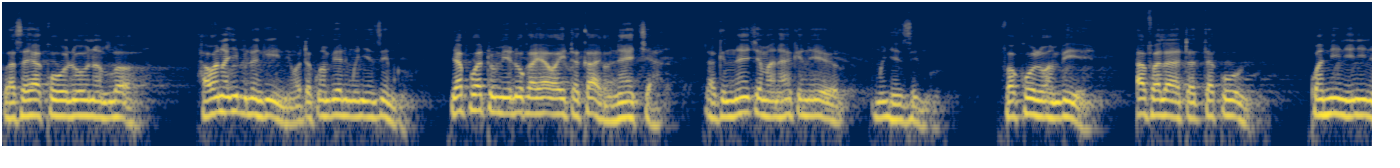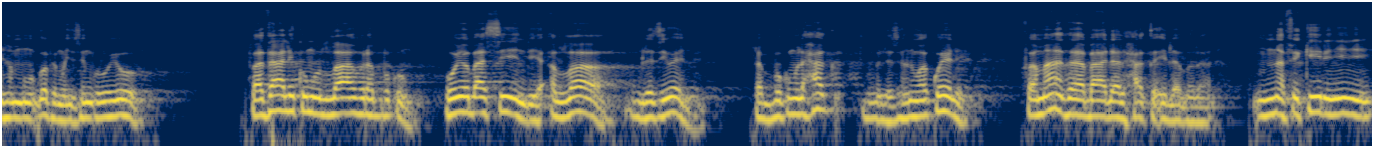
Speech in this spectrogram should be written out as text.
Fasayakuluna Allah. Hawana jibu lingine watakwambia ni Mwenyezi Mungu. Japo watu miluka yao itakayo nature lakini nature maana yake ni Mwenyezi Mungu. Fakul waambie afala tatakun kwa nini nyinyi hamuogope Mwenyezi Mungu huyu? Fadhalikumullahu rabbukum. Huyo basi ndiye Allah mlezi wenu rabbukum alhaq mlezi wa kweli. Famadha baada alhaq ila dhalal mnafikiri nyinyi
